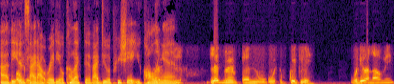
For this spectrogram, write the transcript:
uh, the Okay. Inside Out Radio Collective. I do appreciate you calling Let- in. Let, let me end quickly. Would you allow me?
